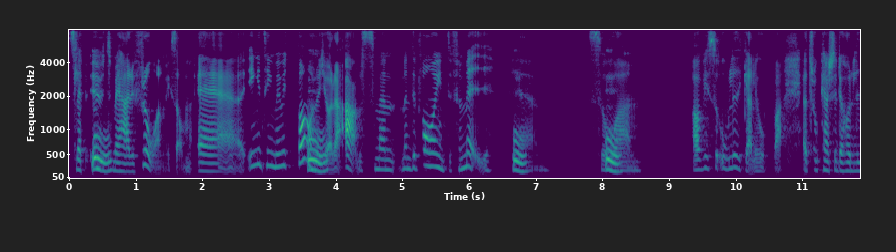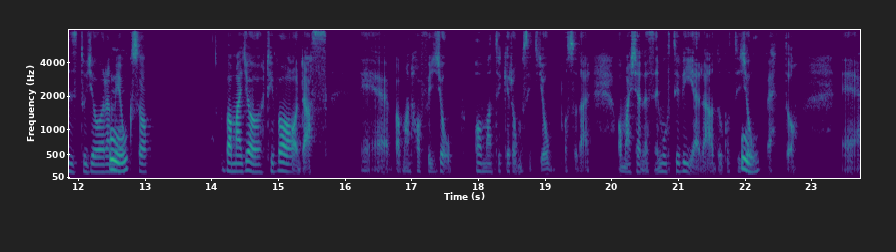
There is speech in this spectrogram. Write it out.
släpp ut mm. mig härifrån. Liksom. Eh, ingenting med mitt barn mm. att göra alls, men, men det var inte för mig. Mm. Eh, så mm. ja, vi är så olika allihopa. Jag tror kanske det har lite att göra med mm. också vad man gör till vardags eh, vad man har för jobb, om man tycker om sitt jobb och sådär. Om man känner sig motiverad och gå till mm. jobbet. Och, eh,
